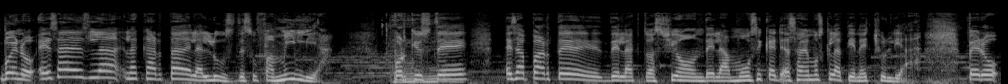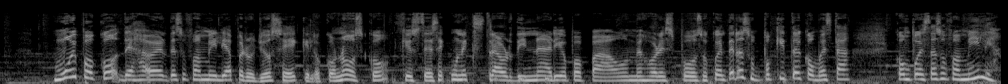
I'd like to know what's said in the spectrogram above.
Bueno, esa es la, la carta de la luz, de su familia. Porque usted, esa parte de, de la actuación, de la música, ya sabemos que la tiene chuleada. Pero muy poco deja ver de su familia, pero yo sé que lo conozco, que usted es un extraordinario papá, un mejor esposo. Cuéntenos un poquito de cómo está compuesta su familia.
